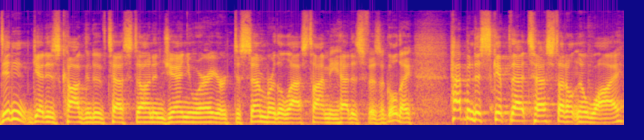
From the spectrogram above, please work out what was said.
didn't get his cognitive test done in January or December the last time he had his physical. They happened to skip that test. I don't know why.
